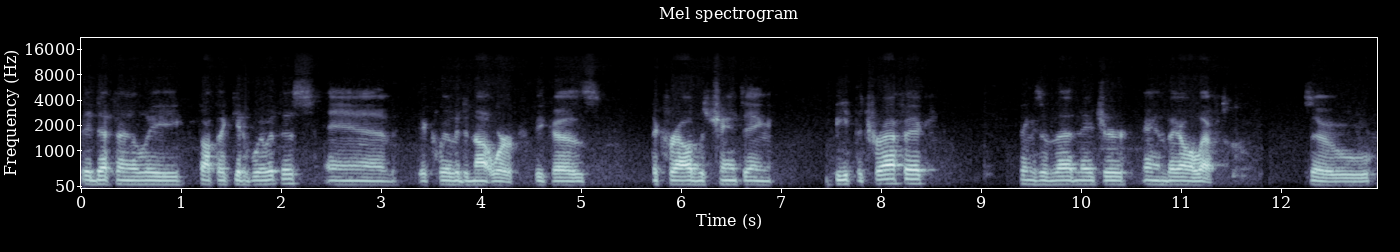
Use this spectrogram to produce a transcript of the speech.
they definitely thought they'd get away with this, and it clearly did not work because the crowd was chanting, beat the traffic, things of that nature, and they all left. So,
